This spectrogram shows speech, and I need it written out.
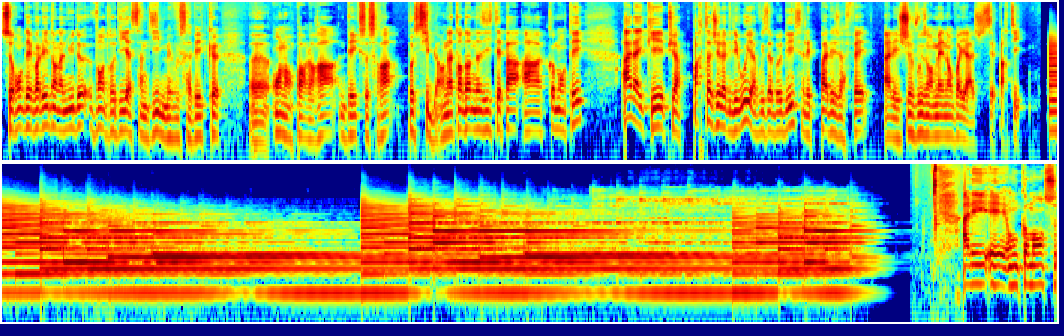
seront dévoilées dans la nuit de vendredi à samedi, mais vous savez que on en parlera dès que ce sera possible. En attendant, n'hésitez pas à commenter à liker et puis à partager la vidéo et à vous abonner. Si ce n'est pas déjà fait. Allez, je vous emmène en voyage, c'est parti Allez, et on commence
